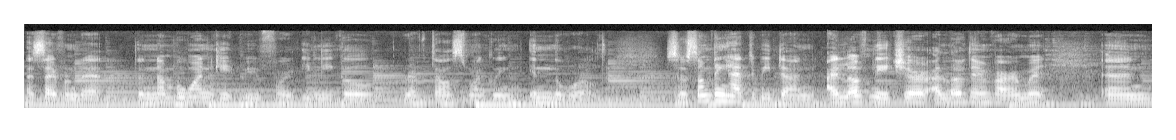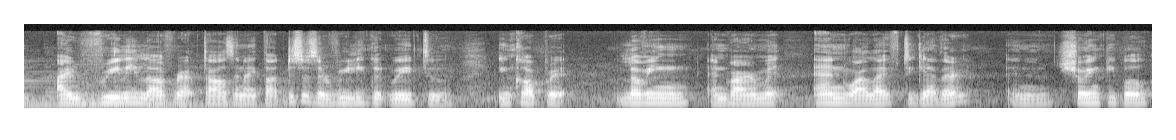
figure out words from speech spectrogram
aside from that, the number one gateway for illegal reptile smuggling in the world? So something had to be done. I love nature, I love the environment, and I really love reptiles. And I thought this was a really good way to incorporate loving environment and wildlife together and showing people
